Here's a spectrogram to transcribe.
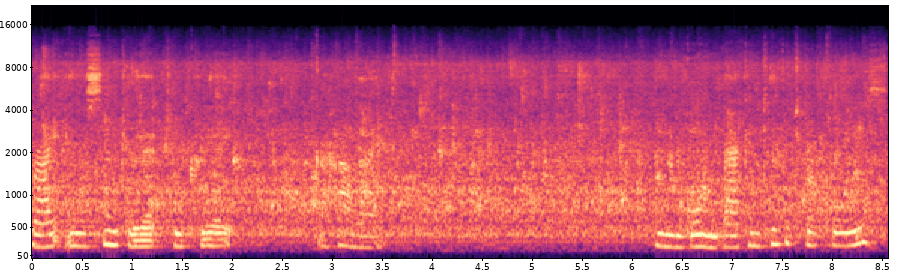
right in the center that to create a highlight. And I'm going back into the turquoise.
